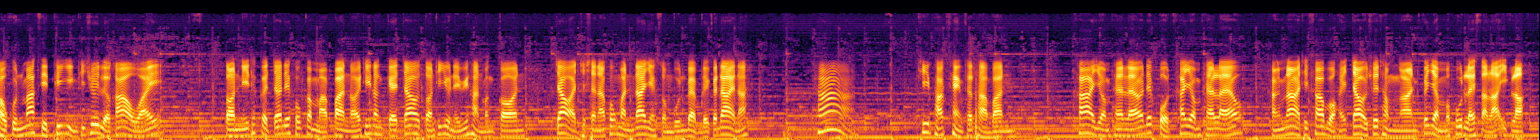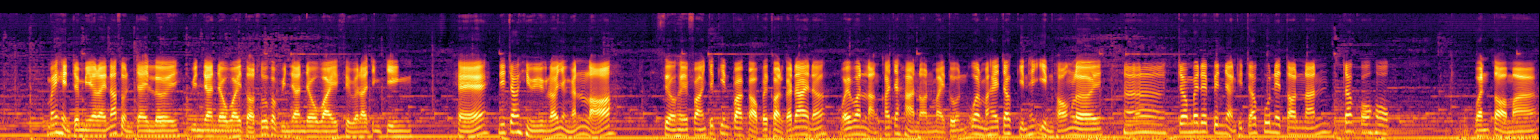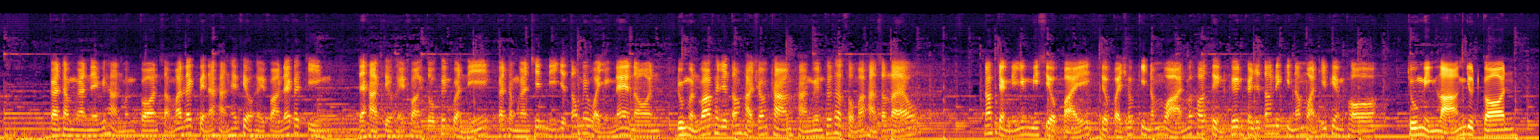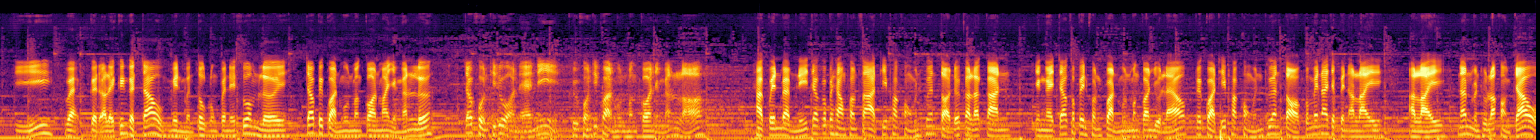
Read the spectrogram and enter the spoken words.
ขอบคุณมากสิทธิ์พี่หญิงที่ช่วยเหลือข้าเอาไว้ ตอนนี้ถ้าเกิดเจ้าได้พบกับหมาป่าน้อยที่รังแกเจ้าตอนที่อยู่ในวิหารมังกร เจ้าอาจจะชนะพวกมันได้อย่างสมบูรณ์แบบเลยก็ได้นะฮ่า ที่พักแห่งสถาบัน ข้ายอมแพ้แล้วได้โปรดข้ายอมแพ้แล้ว ครั้งหน้าที่ข้าบอกให้เจ้าช่วยทำงาน ก็อย่ามาพูดไร้สาระอีกละไม่เห็นจะมีอะไรน่าสนใจเลย วิญญาณเยาว์วัยต่อสู้กับวิญญาณเยาว์วัยเสียเวลาจริง ๆแหนี่เจ้าหิวอีกแล้วอย่างนั้นเหรอ เสี่ยวเฮยฟังจะกินปลาเก่าไปก่อนก็ได้นะ ไว้วันหลังข้าจะหาหนอนใหม่ตัวอ้วนมาให้เจ้ากินให้อิ่มท้องเลยฮ่าเจ้าไม่ได้เป็นอย่างที่เจ้าพูดในตอนนั้น เจ้าโกหก วันต่อมา การทำงานในวิหารมังกรสามารถแลกเปลี่ยนอาหารให้เสี่ยวเฮยฟางได้ก็จริง แต่หากเสี่ยวเฮยฟางโตขึ้นกว่านี้ การทำงานเช่นนี้จะต้องไม่ไหวอย่างแน่นอน ดูเหมือนว่าเขาจะต้องหาช่องทางหาเงินเพื่อสะสมอาหารซะแล้ว นอกจากนี้ยังมีเสี่ยวไปเสี่ยวไปชอบกินน้ำหวานเมื่อเขาตื่นขึ้นเขาจะต้องได้กินน้ำหวานที่เพียงพอจูหมิงหลางหยุดก่อนอีแหวะเกิดอะไรขึ้นกับเจ้าเหม็นเหมือนตกลงไปในส้วมเลย เจ้าไปกวาดมูลมังกรมาอย่างนั้นเหรอเจ้าคนที่ดูอ่อนแอนี่คือคนที่กวาดมูลมังกรอย่างนั้นเหรอ หากเป็นแบบนี้เจ้าก็ไปทำความสะอาดที่พักของเพื่อนๆต่อด้วยกันละกัน ยังไงเจ้าก็เป็นคนกวาดมูลมังกรอยู่แล้ว ไปกวาดที่พักของเพื่อนๆต่อก็ไม่น่าจะเป็นอะไร อะไร นั่นมันธุระของเจ้า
